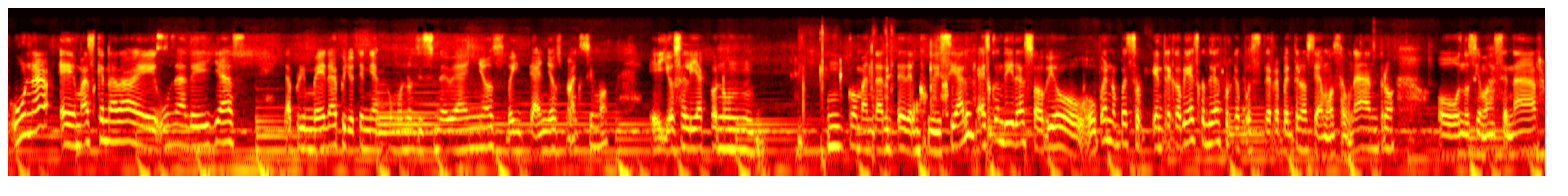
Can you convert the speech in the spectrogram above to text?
Una, eh, más que nada, eh, una de ellas, la primera, pues yo tenía como unos 19 años, 20 años máximo. yo salía con un un comandante de la judicial, a escondidas, obvio, o, bueno, pues entre comillas escondidas porque pues de repente nos íbamos a un antro o nos íbamos a cenar,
